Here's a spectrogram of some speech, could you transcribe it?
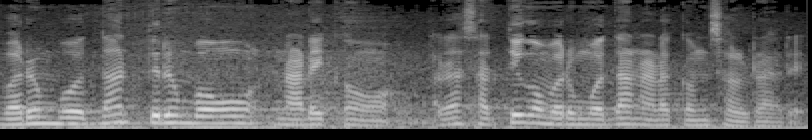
வரும்போது தான் திரும்பவும் நடக்கும். அதான் சத்தியுகம் வரும்போது தான் நடக்கும்னு சொல்கிறாரு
